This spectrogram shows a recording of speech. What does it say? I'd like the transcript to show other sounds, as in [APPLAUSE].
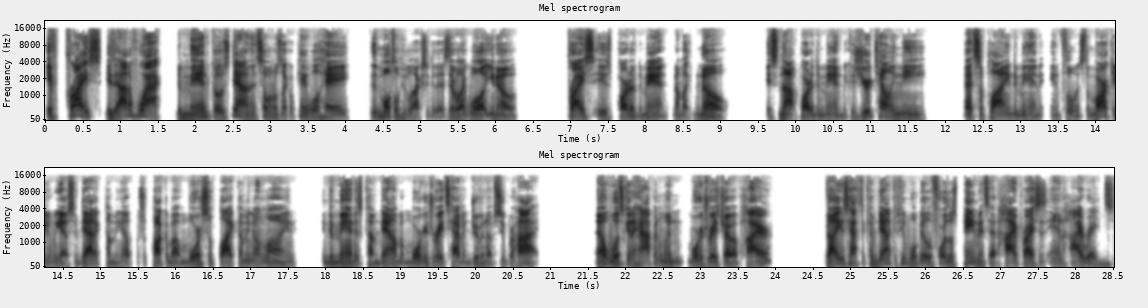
if price is out of whack, demand goes down. And someone was like, okay, well, hey, multiple people actually do this. They were like, well, you know, price is part of demand. And I'm like, no, it's not part of demand because you're telling me that supply and demand influence the market. And we have some data coming up, which will talk about more supply coming online and demand has come down, but mortgage rates haven't driven up super high. Now, what's going to happen when mortgage rates drive up higher? Values have to come down because people won't be able to afford those payments at high prices and high rates.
